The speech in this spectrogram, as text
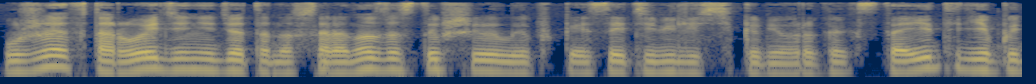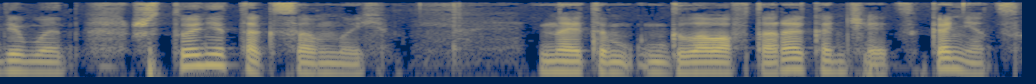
Уже второй день идет, она все равно застывшей улыбкой с этими листиками в руках стоит и не понимает, что не так со мной. И на этом глава вторая кончается. Конец.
